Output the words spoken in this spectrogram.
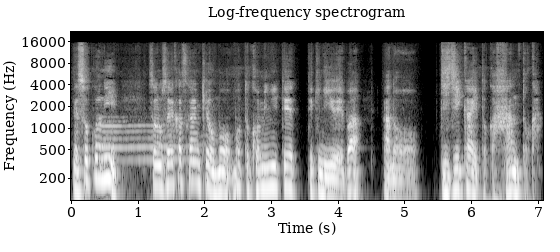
で、そこに、その生活環境ももっとコミュニティ的に言えば、あの、自治会とか班とか、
